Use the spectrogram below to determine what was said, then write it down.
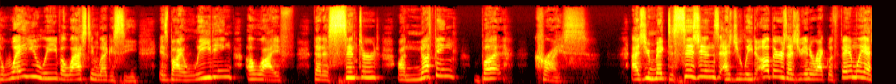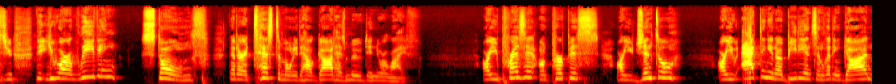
The way you leave a lasting legacy is by leading a life that is centered on nothing but Christ. As you make decisions, as you lead others, as you interact with family, as you, you are leaving stones that are a testimony to how God has moved in your life. Are you present on purpose? Are you gentle? Are you acting in obedience and letting God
